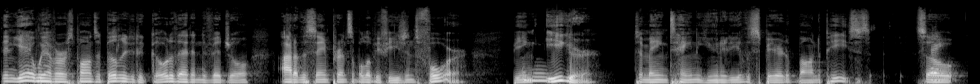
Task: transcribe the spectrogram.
then yeah, we have a responsibility to go to that individual out of the same principle of Ephesians 4, being mm-hmm. eager to maintain the unity of the spirit of bond of peace. So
